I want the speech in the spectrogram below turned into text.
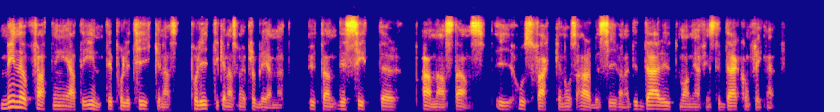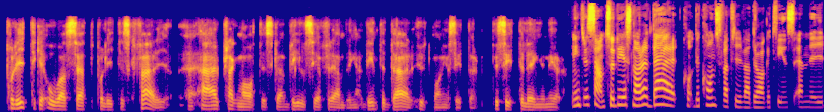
Min uppfattning är att det inte är politikernas, politikerna som är problemet, utan det sitter annanstans, i, hos facken, hos arbetsgivarna. Det är där utmaningar finns, det är där konflikterna Politiker oavsett politisk färg eh, är pragmatiska, vill se förändringar. Det är inte där utmaningen sitter. Det sitter längre ner. Intressant, så det är snarare där det konservativa draget finns än i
